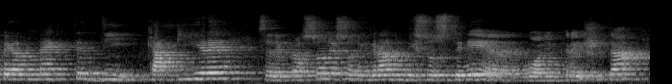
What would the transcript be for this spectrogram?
permette di capire se le persone sono in grado di sostenere ruoli in crescita,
